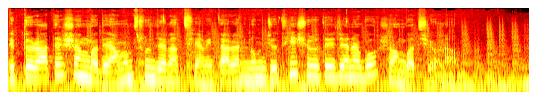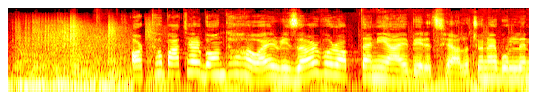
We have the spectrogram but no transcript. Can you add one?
দীপ্ত রাতের সংবাদে আমন্ত্রণ জানাচ্ছি আমি তারান্নুম জ্যোতি শুরুতেই জানাব সংবাদ শিরোনাম। অর্থ পাচার বন্ধ হওয়ায় রিজার্ভ ও রপ্তানি আয় বেড়েছে, আলোচনায় বললেন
